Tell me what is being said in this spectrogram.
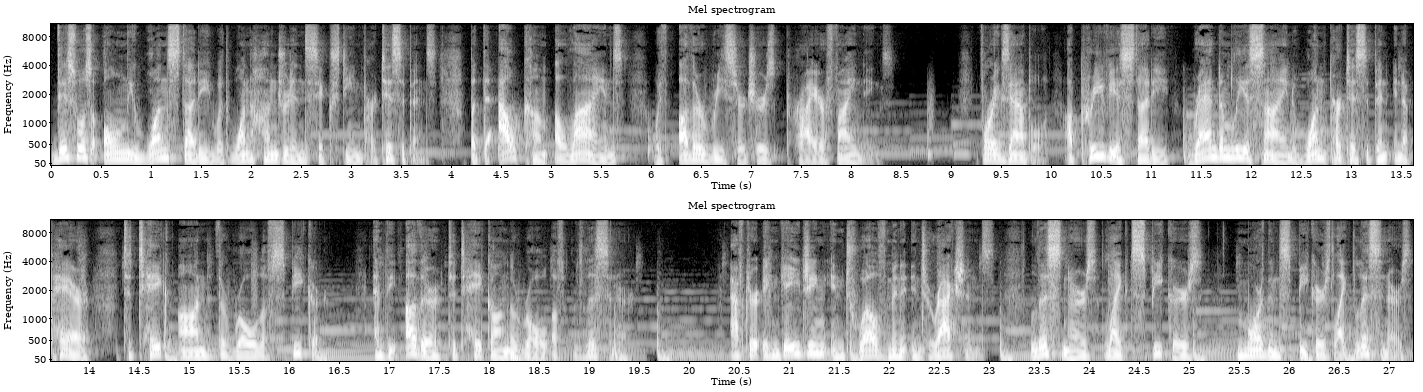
This was only one study with 116 participants, but the outcome aligns with other researchers' prior findings. For example, a previous study randomly assigned one participant in a pair to take on the role of speaker and the other to take on the role of listener. After engaging in 12 minute interactions, listeners liked speakers more than speakers liked listeners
